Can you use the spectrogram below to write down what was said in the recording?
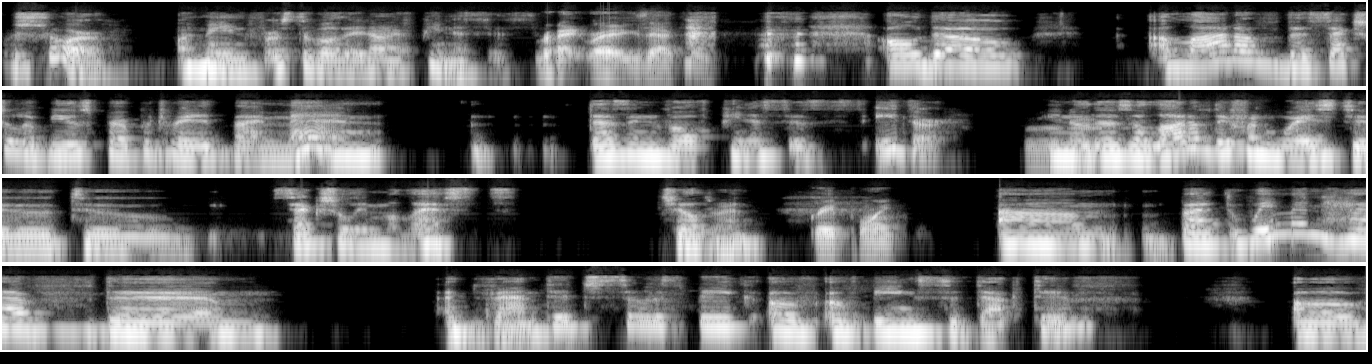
For sure. I mean, first of all, they don't have penises. Right, right, exactly. Although a lot of the sexual abuse perpetrated by men doesn't involve penises either. Mm-hmm. You know, mm-hmm. there's a lot of different ways to to sexually molest children. Great point. Um, but women have the um, advantage, so to speak, of, of being seductive, of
